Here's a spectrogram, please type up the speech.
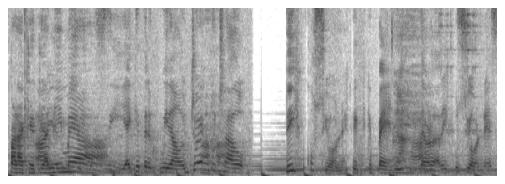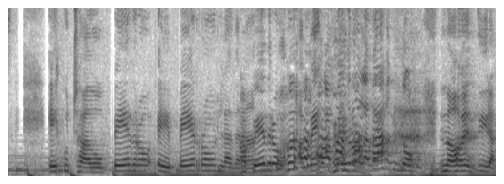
para que te Ay, anime a... Sí, hay que tener cuidado. Yo he Ajá. escuchado discusiones, qué, pena, de verdad, discusiones. He escuchado Pedro, eh, perros ladrando. ¿A Pedro? A, Pe- a Pedro ladrando. No, mentira.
